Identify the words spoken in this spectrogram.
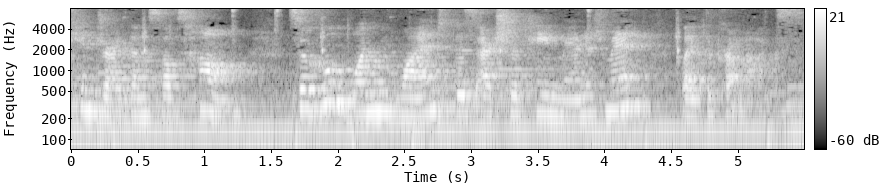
can drive themselves home. So who wouldn't want this extra pain management like the Pro-Nox?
